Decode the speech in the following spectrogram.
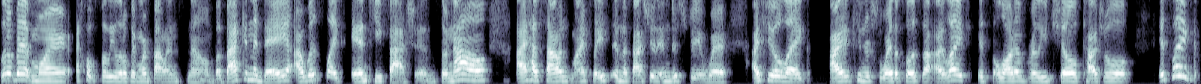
little bit more, hopefully a little bit more balanced now. But back in the day, I was like anti-fashion. So now I have found my place in the fashion industry where I feel like I can just wear the clothes that I like. It's a lot of really chill, casual. It's like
